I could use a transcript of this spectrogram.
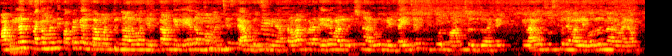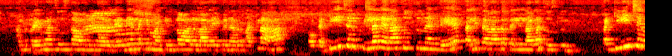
మా పిల్లలు సగం మంది పక్కకి వెళ్తామంటున్నారు అని చెప్తా ఉంటే లేదమ్మా మంచి స్టాఫ్ వచ్చింది. ఆ తర్వాత కూడా వేరే వాళ్ళు వచ్చినారు. మీరు దయచేసి స్కూల్ మార్చొద్దు. అంటే ఇలాగ చూసుకునే వాళ్ళు ఎవరున్నారు మేడం? అంత ప్రేమగా చూస్తా ఉన్నారు రెండేళ్ళకి మాకు ఇంట్లో వాళ్ళు లాగా అయిపోయినారు. అట్లా ఒక టీచర్ పిల్లలు ఎలా చూస్తుందంటే తల్లి తర్వాత తల్లిలాగా చూస్తుంది. ఒక టీచర్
